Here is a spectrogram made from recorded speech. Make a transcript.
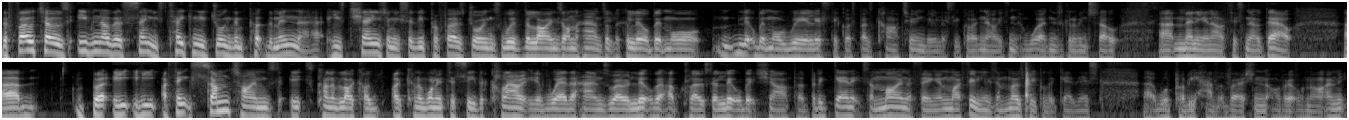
the photos, even though they're the same, he's taken these drawings and put them in there. He's changed them. He said he prefers drawings with the lines on the hands that look a little bit more, a little bit more realistic, I suppose, cartoon realistic. I know isn't a word and is going to insult uh, many an artist, no doubt. Um, but he, he, I think sometimes it's kind of like I, I, kind of wanted to see the clarity of where the hands were a little bit up close, a little bit sharper. But again, it's a minor thing, and my feeling is that most people that get this uh, will probably have a version of it or not. And,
